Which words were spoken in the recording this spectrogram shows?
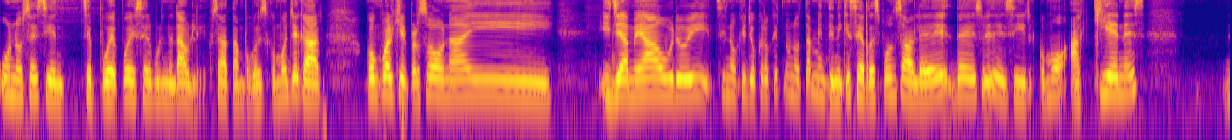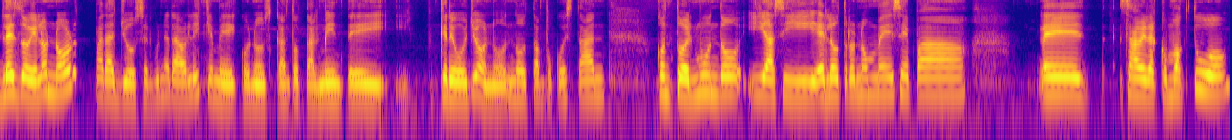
uno se siente, se puede, puede ser vulnerable. O sea, tampoco es como llegar con cualquier persona y, y ya me y, sino que yo creo que uno también tiene que ser responsable de, eso y decir como a quienes les doy el honor para yo ser vulnerable y que me conozcan totalmente y, creo yo, no, no tampoco están con todo el mundo y así el otro no me sepa eh, saber cómo actúo,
